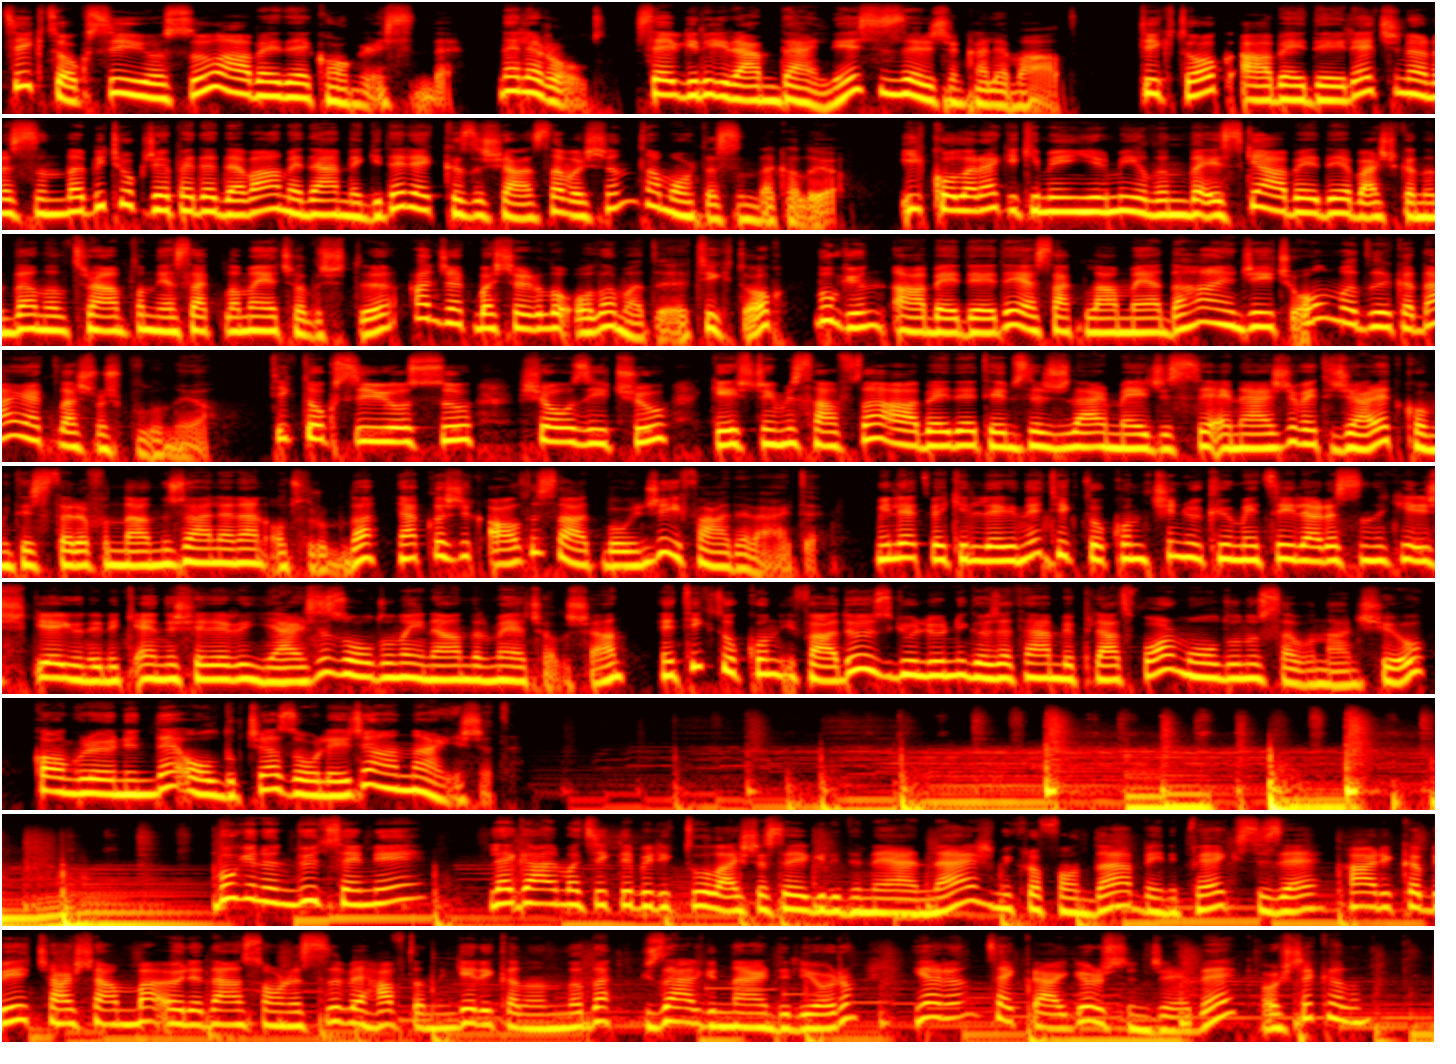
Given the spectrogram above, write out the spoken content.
TikTok CEO'su ABD Kongresi'nde. Neler oldu? Sevgili İrem Denli sizler için kaleme aldı. TikTok, ABD ile Çin arasında birçok cephede devam eden ve giderek kızışan savaşın tam ortasında kalıyor. İlk olarak 2020 yılında eski ABD Başkanı Donald Trump'ın yasaklamaya çalıştığı ancak başarılı olamadığı TikTok, bugün ABD'de yasaklanmaya daha önce hiç olmadığı kadar yaklaşmış bulunuyor. TikTok CEO'su Shou Zichu, geçtiğimiz hafta ABD Temsilciler Meclisi Enerji ve Ticaret Komitesi tarafından düzenlenen oturumda yaklaşık 6 saat boyunca ifade verdi. Milletvekillerini TikTok'un Çin hükümetiyle arasındaki ilişkiye yönelik endişelerin yersiz olduğuna inandırmaya çalışan ve TikTok'un ifade özgürlüğünü gözeten bir platform olduğunu savunan Xiu, kongre önünde oldukça zorlayıcı anlar yaşadı. Bugünün bülteni Legal Matik'le birlikte ulaştı sevgili dinleyenler. Mikrofonda Beni Pek size harika bir çarşamba öğleden sonrası ve haftanın geri kalanında da güzel günler diliyorum. Yarın tekrar görüşünceye dek hoşçakalın.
